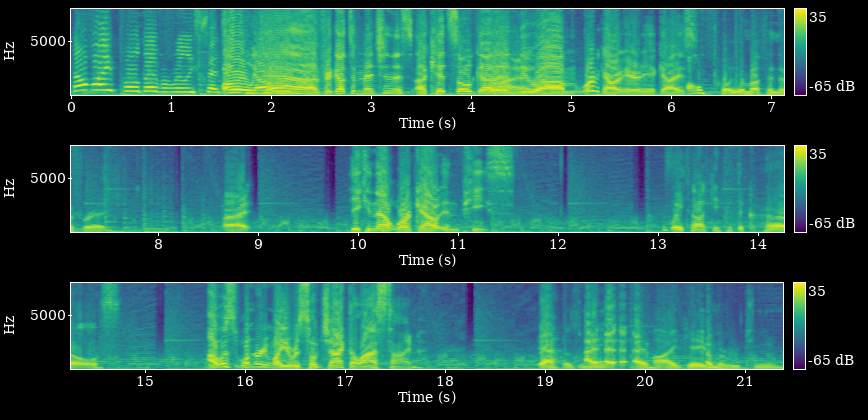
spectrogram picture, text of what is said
not my fault. I have a really sensitive Oh nose. yeah, I forgot to mention this. Uh, Kid Soul got a new um workout area, guys. I'll put your muffin in the fridge. Alright. He can now work out in peace. Wait till I can hit the curls. I was wondering why you were so jacked the last time. Yeah, I, I, I, I gave him a routine.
